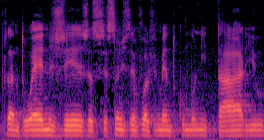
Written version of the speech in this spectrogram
portanto, ONGs, associações de desenvolvimento comunitário,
